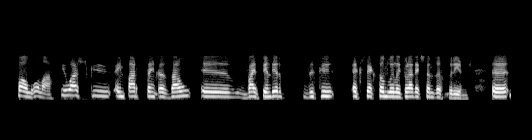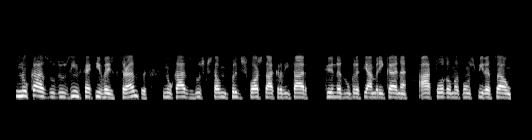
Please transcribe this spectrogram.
Paulo, olá. Eu acho que em parte tem razão, vai depender de que a que secção do eleitorado é que estamos a referir-nos. no caso dos infectíveis de Trump, no caso dos que estão predispostos a acreditar que na democracia americana há toda uma conspiração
